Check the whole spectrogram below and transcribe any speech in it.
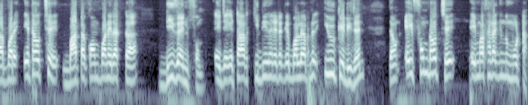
তারপরে এটা হচ্ছে বাটা কোম্পানির একটা ডিজাইন ফোম। এই যে এটার কি ডিজাইন, এটাকে বলে আপনার ইউকে ডিজাইন। যেমন এই ফোমটা হচ্ছে, এই মাথাটা কিন্তু মোটা।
